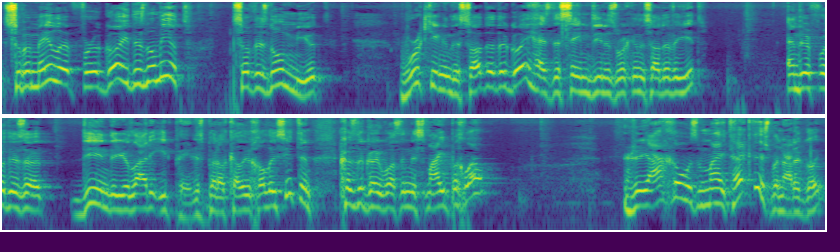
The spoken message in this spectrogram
So b'meila for a goy, there's no mute. So if there's no mute, working in the sada, the goy has the same din as working in the sada of a yid. And therefore there's a din that you're allowed to eat peiris, but al kali because the goy wasn't nismayit b'chlal. Riyacha was my tekdish, but not a goy.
